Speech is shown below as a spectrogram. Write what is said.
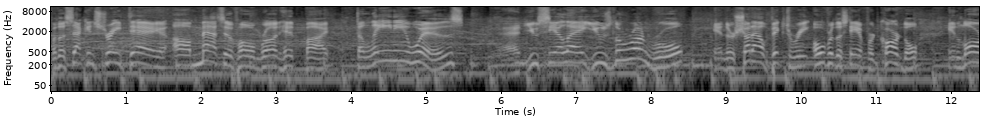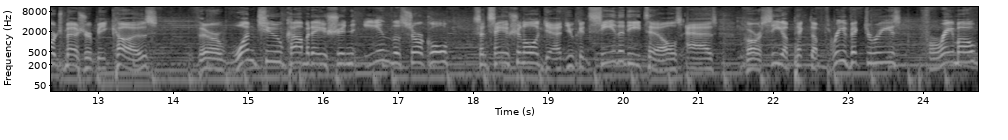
for the second straight day. A massive home run hit by Delanie Wisz. And UCLA used the run rule in their shutout victory over the Stanford Cardinal in large measure because their 1 2 combination in the circle, sensational again. You can see the details as Garcia picked up three victories. Faraimo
